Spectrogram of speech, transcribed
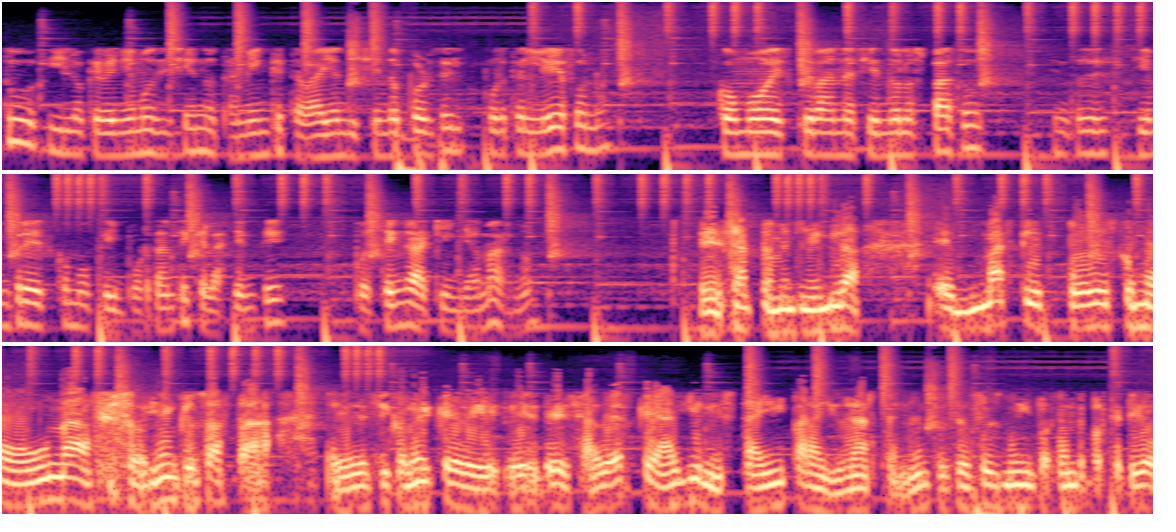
tú, y lo que veníamos diciendo también, que te vayan diciendo por, por teléfono cómo es que van haciendo los pasos, entonces siempre es como que importante que la gente pues tenga a quien llamar, ¿no? Exactamente, mira, eh, más que todo es como una asesoría, incluso hasta eh, psicológica, de, saber que alguien está ahí para ayudarte, ¿no? Entonces eso es muy importante porque te digo,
